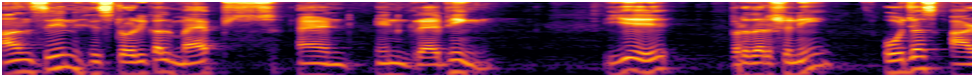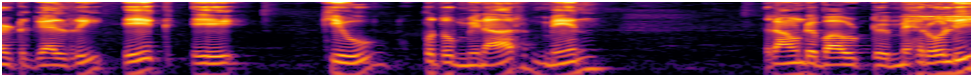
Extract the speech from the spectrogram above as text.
Unseen historical maps and engraving ये प्रदर्शनी ओजस आर्ट गैलरी एक A Q Qutub Minar main roundabout Mehrauli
